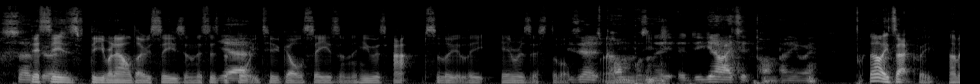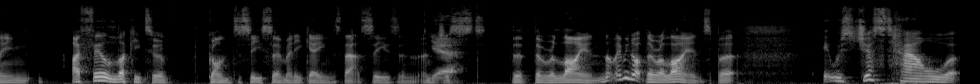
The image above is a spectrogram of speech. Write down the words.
So this good. is the Ronaldo season. This is yeah. the 42 goal season. He was absolutely irresistible. He's in his pomp, um, wasn't he? United pomp, anyway. No, exactly. I mean, I feel lucky to have gone to see so many games that season and yeah. just the the reliance, not maybe not the reliance, but it was just how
